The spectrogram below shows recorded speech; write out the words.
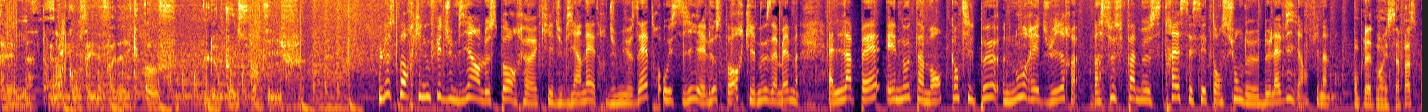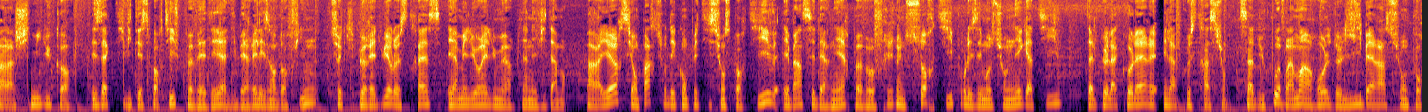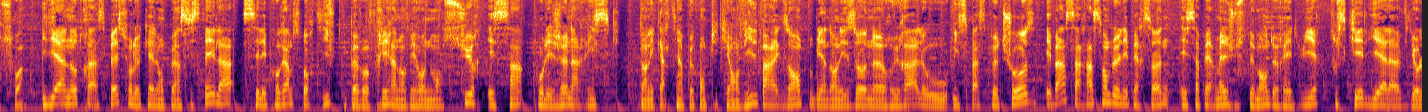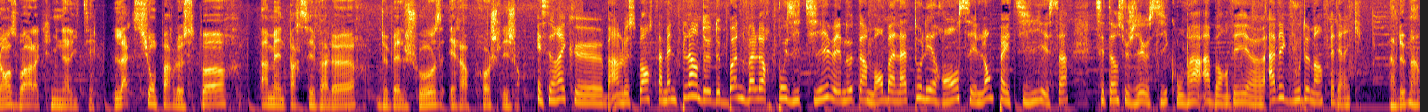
Les conseils de Frédéric Hoff, le coach sportif. Le sport qui nous fait du bien, le sport euh, qui est du bien-être, du mieux-être aussi, et le sport qui nous amène la paix, et notamment quand il peut nous réduire bah, ce fameux stress et ces tensions de, de la vie hein, finalement. Complètement, et ça passe par la chimie du corps. Les activités sportives peuvent aider à libérer les endorphines, ce qui peut réduire le stress et améliorer l'humeur, bien évidemment. Par ailleurs, si on part sur des compétitions sportives, eh ben, ces dernières peuvent offrir une sortie pour les émotions négatives telles que la colère et la frustration. Ça a du coup vraiment un rôle de libération pour soi. Il y a un autre aspect sur lequel on peut insister là, c'est les programmes sportifs qui peuvent offrir un environnement sûr et sain pour les jeunes à risque dans les quartiers un peu compliqués en ville par exemple ou bien dans les zones rurales où il se passe peu de choses, eh ben ça rassemble les personnes et ça permet justement de réduire tout ce qui est lié à la violence voire à la criminalité. L'action par le sport amène par ses valeurs de belles choses et rapproche les gens. Et c'est vrai que ben, le sport, ça amène plein de, de bonnes valeurs positives et notamment ben, la tolérance et l'empathie. Et ça, c'est un sujet aussi qu'on va aborder euh, avec vous demain, Frédéric. À demain.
